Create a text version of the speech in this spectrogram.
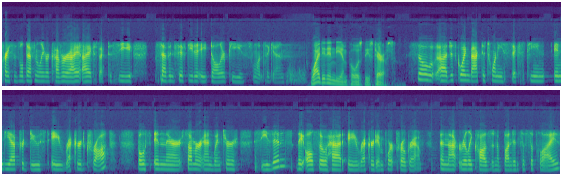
prices will definitely recover. I, I expect to see seven fifty to eight dollar peas once again. Why did India impose these tariffs? So, uh, just going back to 2016, India produced a record crop, both in their summer and winter seasons. They also had a record import program, and that really caused an abundance of supplies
